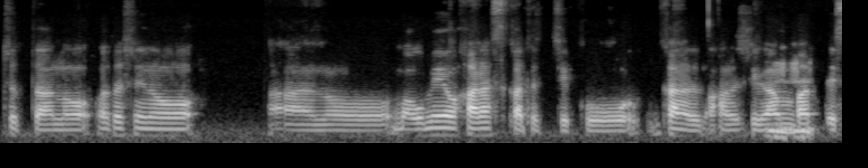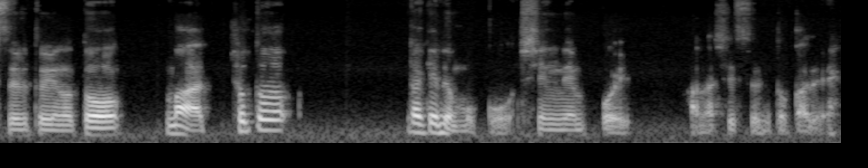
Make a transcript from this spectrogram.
ちょっとあの、私の、あの、まあ、お目を晴らす形で、こう、カナダの話頑張ってするというのと、まあ、ちょっとだけでも、こう、新年っぽい話するとかで、やっ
